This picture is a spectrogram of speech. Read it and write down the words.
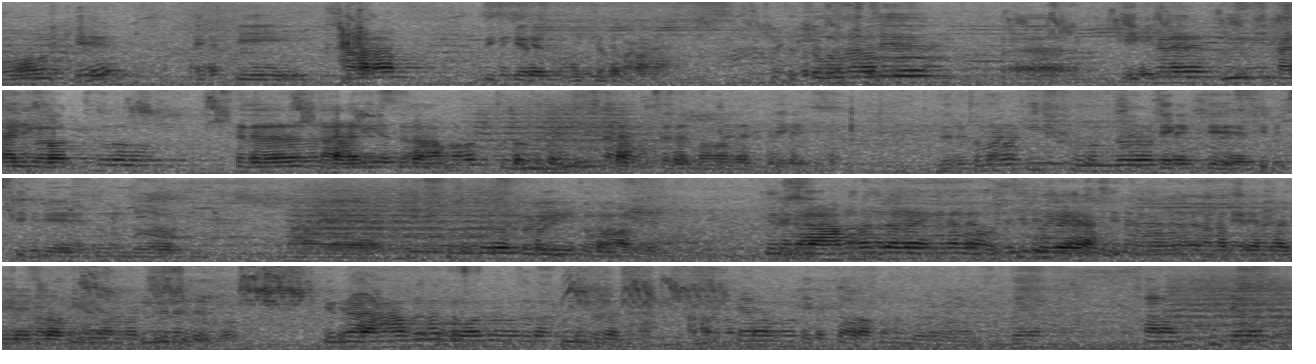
মনকে একটি খারাপ দিকে হতে পারে। তো তোমরা যে এখানে দুই সারিবদ্ধ ছেলেরা দাঁড়িয়েছে আমার অত্যন্ত ইচ্ছা হচ্ছে তোমাদের দেখে তোমার কি সুন্দর দেখতে ছিপছিপে সুন্দর কি সুন্দর শরীর তোমাদের কিন্তু আমরা যারা এখানে অতিথি হয়ে আছি তোমাদের হাতে হাতে ট্রফি আমরা তুলে দেবো কিন্তু আমরা তোমাদের মতো সুন্দর আমরা কেমন দেখতে অসুন্দর আছে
